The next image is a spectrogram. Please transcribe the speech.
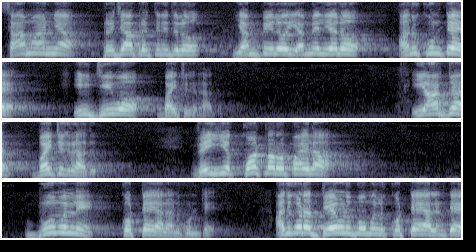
సామాన్య ప్రజాప్రతినిధులు ఎంపీలో ఎమ్మెల్యేలో అనుకుంటే ఈ జీవో బయటకు రాదు. ఈ ఆర్డర్ బయటకు రాదు. వెయ్యి కోట్ల రూపాయల భూముల్ని కొట్టేయాలనుకుంటే అది కూడా దేవుడు భూములను కొట్టేయాలంటే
